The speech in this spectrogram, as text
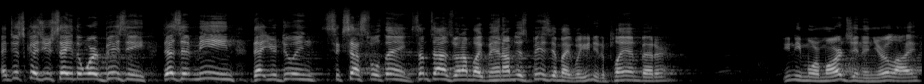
And just because you say the word busy doesn't mean that you're doing successful things. Sometimes when I'm like, man, I'm just busy, I'm like, well, you need to plan better. You need more margin in your life.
